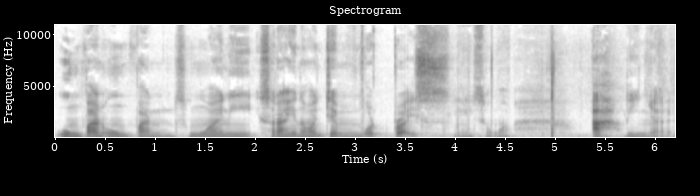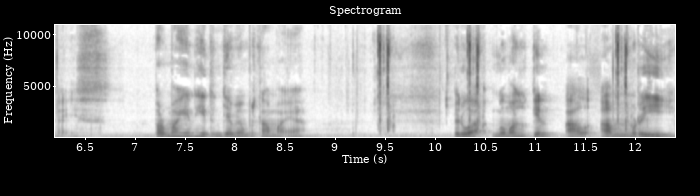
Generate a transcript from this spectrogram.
umpan-umpan semua ini serahin nama Jam World Prize ini semua ahlinya guys. Permain hidden gem yang pertama ya. Kedua gue masukin Al Amri.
